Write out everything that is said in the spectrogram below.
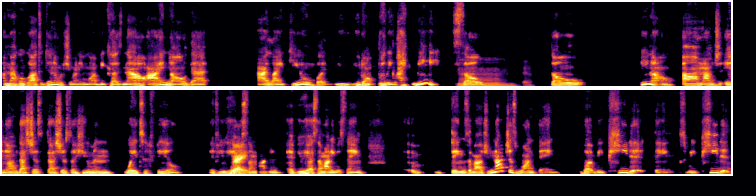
I'm not gonna go out to dinner with you anymore because now I know that I like you, but you you don't really like me. So Mm. so you know, um, I'm just you know that's just that's just a human way to feel. If you hear Right. somebody, if you hear somebody was saying uh, things about you, not just one thing, but repeated things, repeated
